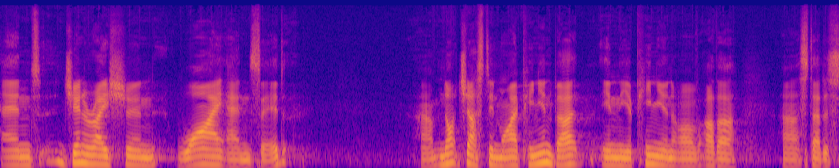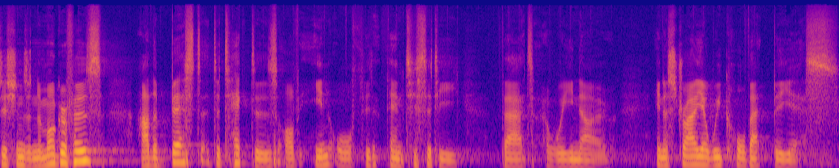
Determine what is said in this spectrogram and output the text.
And Generation Y and Z um, not just in my opinion, but in the opinion of other uh, statisticians and demographers, are the best detectors of inauthenticity that we know. In Australia, we call that BS.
